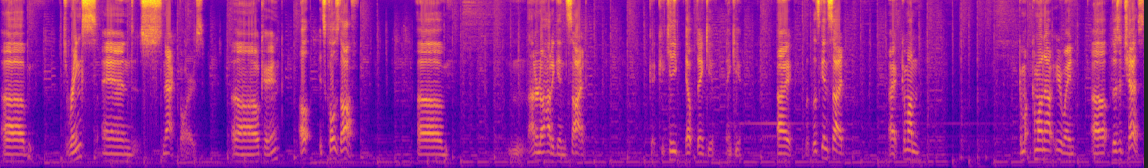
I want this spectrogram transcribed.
Um, drinks and snack bars. Uh, okay. Oh, it's closed off. Um, I don't know how to get inside. Okay, can you? Yep, thank you, thank you. All right, let's get inside. All right, come on. Come on, come on out here, Wayne. Uh, there's a chest.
